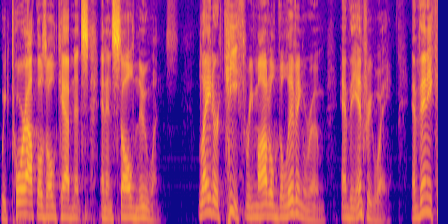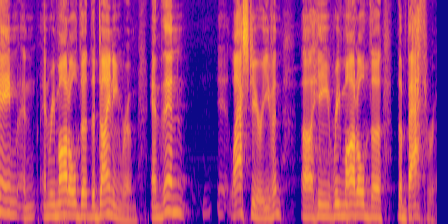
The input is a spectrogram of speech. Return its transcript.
We tore out those old cabinets and installed new ones. Later, Keith remodeled the living room and the entryway. And then he came and, and remodeled the, the dining room. And then last year, even, uh, he remodeled the, the bathroom.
